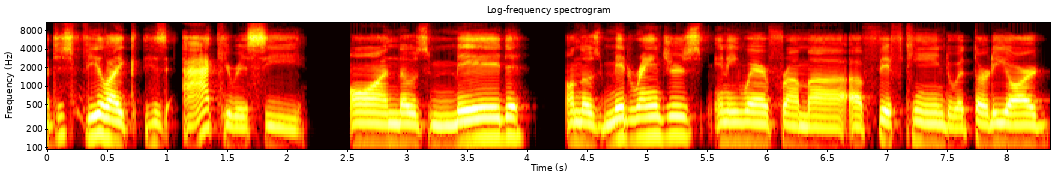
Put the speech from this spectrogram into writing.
I just feel like his accuracy on those mid on those mid rangers, anywhere from a, a 15 to a 30 yard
